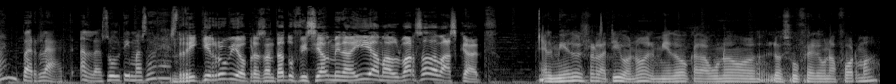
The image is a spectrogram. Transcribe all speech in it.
Han parlat en les últimes hores Ricky Rubio, presentat oficialment ahir amb el Barça de bàsquet. El miedo es relativo, ¿no? El miedo cada uno lo sufre de una forma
